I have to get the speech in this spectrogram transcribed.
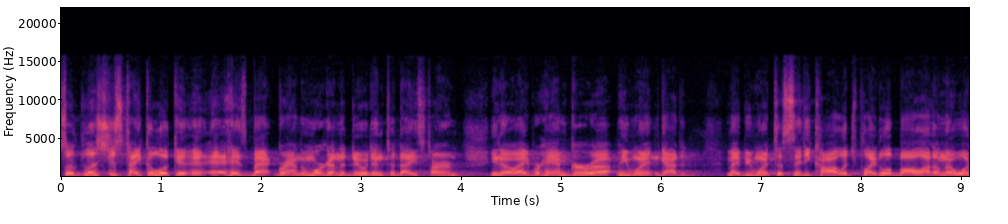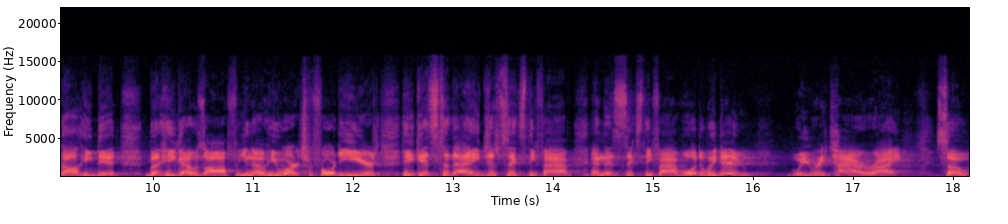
So let's just take a look at, at his background, and we're going to do it in today's terms. You know, Abraham grew up. He went and got, a, maybe went to city college, played a little ball. I don't know what all he did, but he goes off. You know, he works for 40 years. He gets to the age of 65, and at 65, what do we do? We retire, right? So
